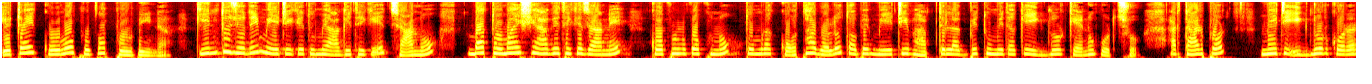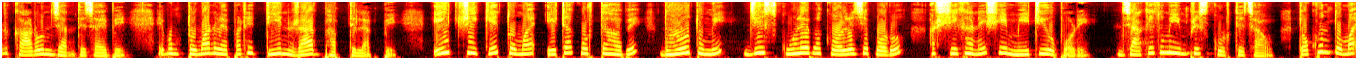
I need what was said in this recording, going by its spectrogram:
এটাই কোনো প্রভাব পড়বেই না। কিন্তু যদি মেয়েটিকে তুমি আগে থেকে জানো বা তোমায় সে আগে থেকে জানে, কখনো কখনো তোমরা কথা বলো, তবে মেয়েটি ভাবতে লাগবে তুমি তাকে ইগনোর কেন করছ। আর তারপর মেয়েটি ইগনোর করার কারণ জানতে চাইবে এবং তোমার ব্যাপারে দিন রাত ভাবতে লাগবে। এই ট্রিকে তোমায় এটা করতে হবে, ধরো তুমি যে স্কুলে বা কলেজে পড়ো, আর সেখানে সেই মেয়েটিও পড়ে। যাকে তুমি ইমপ্রেস করতে চাও, তখন তোমার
